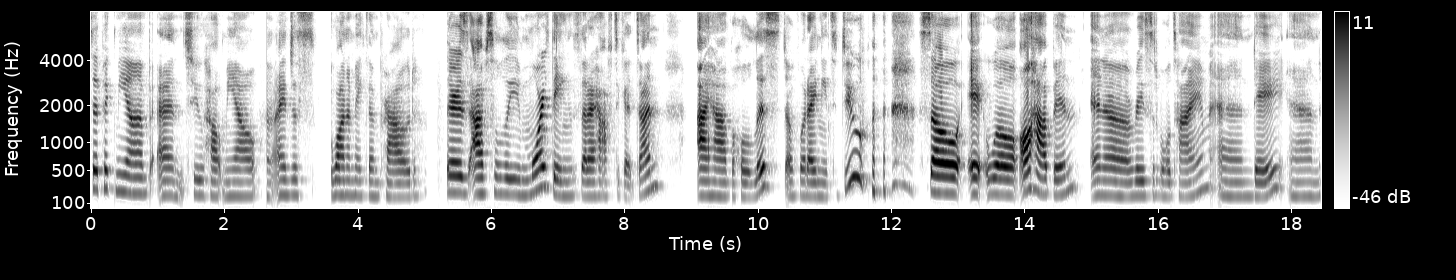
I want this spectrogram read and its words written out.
to pick me up and to help me out. I just want to make them proud. There's absolutely more things that I have to get done. I have a whole list of what I need to do. so it will all happen in a reasonable time and day. And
